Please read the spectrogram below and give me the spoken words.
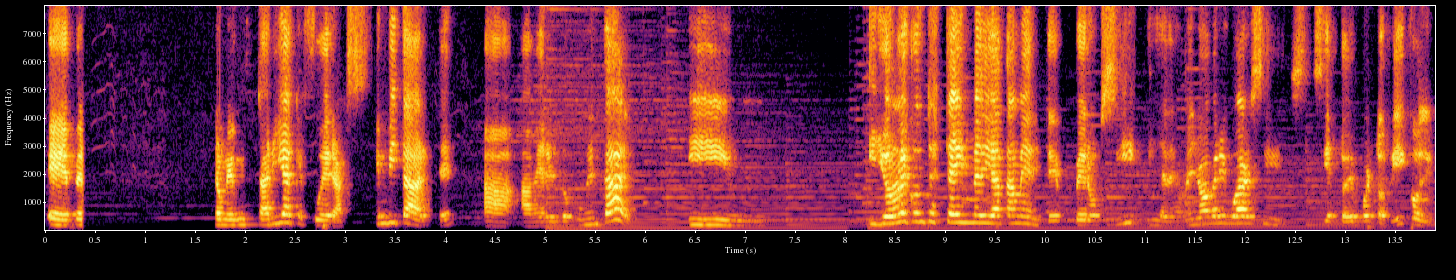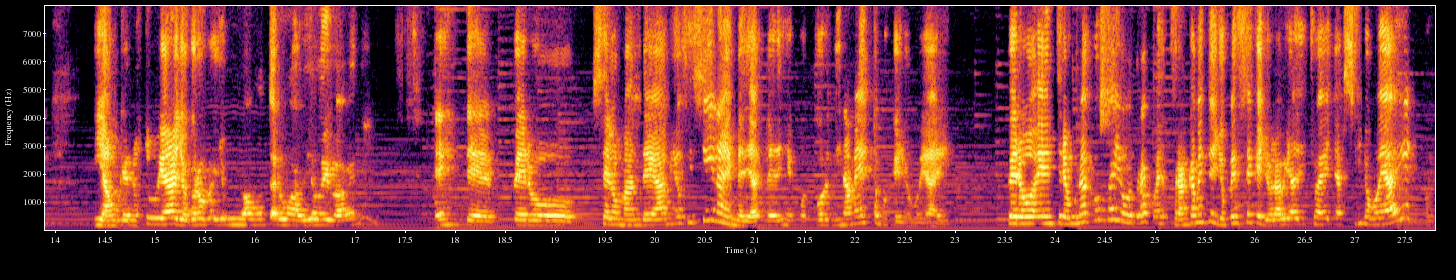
eh, pero, me gustaría que fueras, invitarte a, ver el documental. Y, y, yo no le contesté inmediatamente, pero sí, dije, déjame yo averiguar si, si, estoy en Puerto Rico. Y, y, aunque no estuviera, yo creo que yo me iba a montar un avión y iba a venir. Este, pero se lo mandé a mi oficina e inmediatamente le dije, pues coordíname esto porque yo voy a ir. Pero entre una cosa y otra, pues francamente yo pensé que yo le había dicho a ella, sí, yo voy a ir. Pues,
